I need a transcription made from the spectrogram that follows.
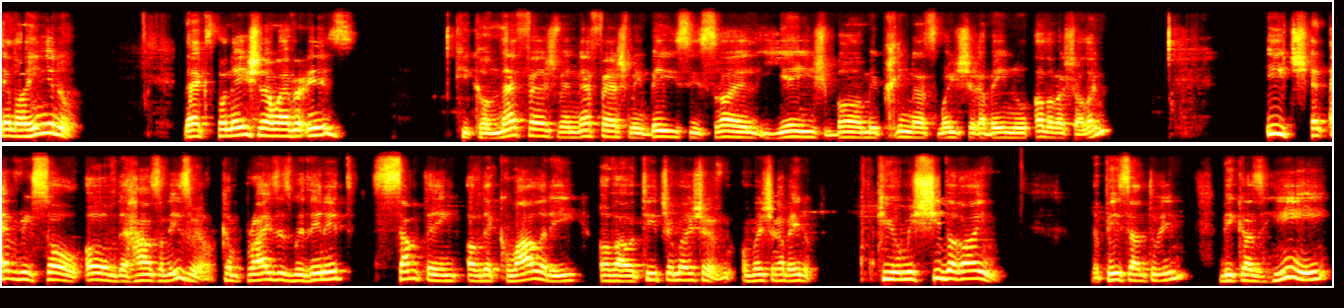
Elohim Yenu. The explanation, however, is Kikol Nefesh ve nefesh mi miBeis Israel Yesh Bo Mibchinas Moshe Rabbeinu Olav Shalom. Each and every soul of the house of Israel comprises within it something of the quality of our teacher Moshe, of Moshe Rabbeinu. Kiyum Shiva Roim, the peace unto him, because he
